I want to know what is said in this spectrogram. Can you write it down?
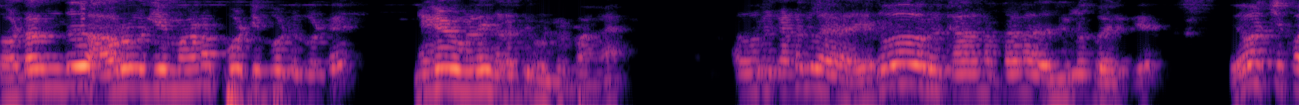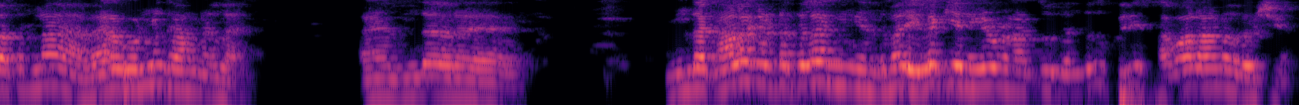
தொடர்ந்து ஆரோக்கியமான போட்டி போட்டுக்கொண்டு நிகழ்வுகளை நடத்தி கொண்டிருப்பாங்க. அது ஒரு கட்டத்துல ஏதோ ஒரு காரணத்தால அது நின்று போயிருக்கு. யோசிச்சு பார்த்தோம்னா வேற ஒன்றும் காரணம் இல்லை. இந்த ஒரு இந்த காலகட்டத்துல நீங்க இந்த மாதிரி இலக்கிய நிகழ்வு நடத்துவது என்பது பெரிய சவாலான ஒரு விஷயம்.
